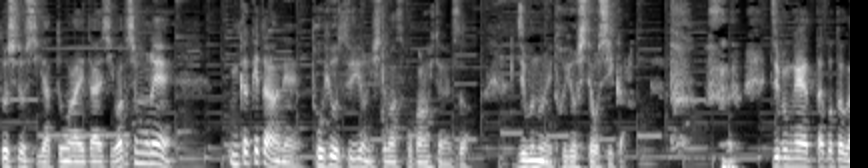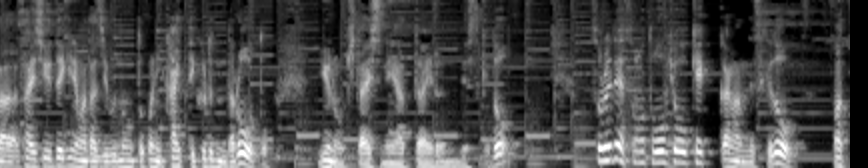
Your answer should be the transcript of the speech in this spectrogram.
どしどしやってもらいたいし、私もね、見かけたらね、投票するようにしてます、他の人のやつは。自分のに投票してほしいから。自分がやったことが最終的にまた自分のとこに帰ってくるんだろうというのを期待してね、やってはいるんですけど、それでその投票結果なんですけど、まあ、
